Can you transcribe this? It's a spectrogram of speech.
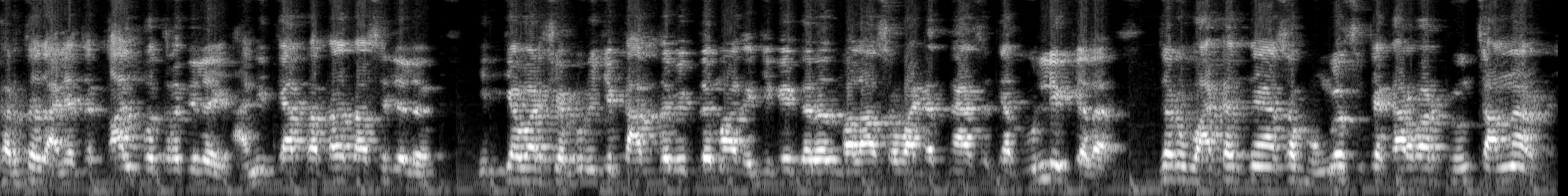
खर्च झाल्याचं काल पत्र दिलंय. आणि त्या पत्रात असं लिहिलं इतक्या वर्षापूर्वीचे कागद बिगद मागायची काही गरज मला असं वाटत नाही असं त्यात उल्लेख केला. जर वाटत नाही असा भोंगळसुत्या कारभार ठेवून चालणार नाही.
